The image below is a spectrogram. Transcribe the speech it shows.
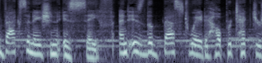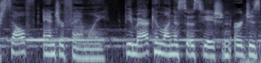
Vaccination is safe and is the best way to help protect yourself and your family. The American Lung Association urges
